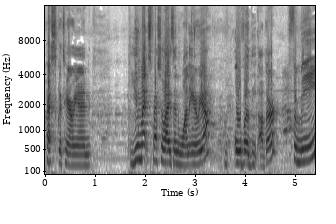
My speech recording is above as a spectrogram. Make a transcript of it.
pescatarian, you might specialize in one area over the other. For me,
